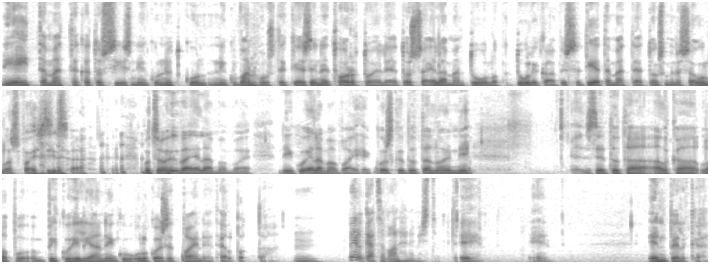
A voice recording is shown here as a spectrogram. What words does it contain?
niin eittämättä, kato siis niin kuin nyt kun niin kuin vanhuus tekee sen, että hortoilee tuossa elämän tuulo, tuulikaapissa tietämättä, että onko menossa ulos vai sisään. Mutta se on hyvä elämänvaihe, niin kuin elämänvaihe koska tota noin, niin se tota, alkaa loppu, pikkuhiljaa niin kuin ulkoiset paineet helpottaa. Mm. Pelkäät sä vanhenemista? En, en. En pelkää.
